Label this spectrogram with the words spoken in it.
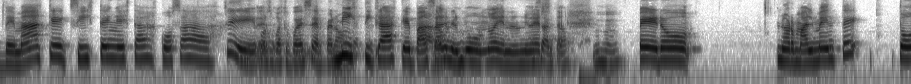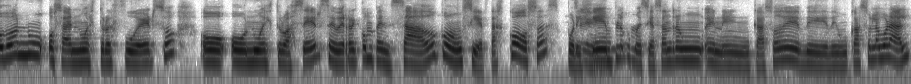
de más que existen estas cosas. Sí, por supuesto, puede ser, pero. Místicas que pasan en el mundo y en el universo. Pero normalmente todo, o sea, nuestro esfuerzo o, nuestro hacer se ve recompensado con ciertas cosas. Por ejemplo, como decía Sandra, en, en caso de, un caso laboral,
